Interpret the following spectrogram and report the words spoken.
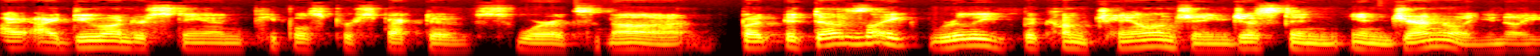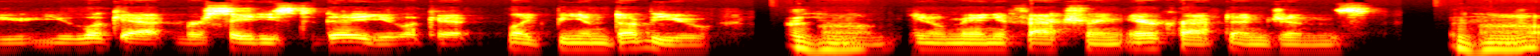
I, I do understand people's perspectives where it's not, but it does like really become challenging just in in general. You know, you you look at Mercedes today, you look at like BMW, mm-hmm. um, you know, manufacturing aircraft engines. mm-hmm. uh,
